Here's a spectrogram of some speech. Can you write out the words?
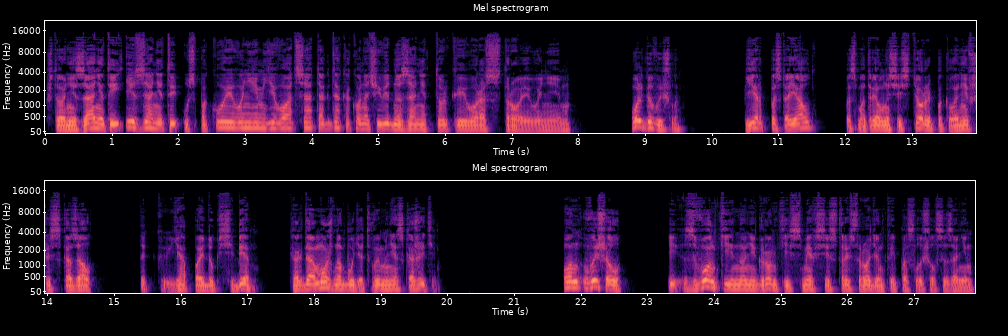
что они заняты и заняты успокоиванием его отца, тогда как он, очевидно, занят только его расстроиванием. Ольга вышла. Пьер постоял, посмотрел на сестер и, поклонившись, сказал, «Так я пойду к себе. Когда можно будет, вы мне скажите». Он вышел и звонкий, но не громкий смех сестры с родинкой послышался за ним.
